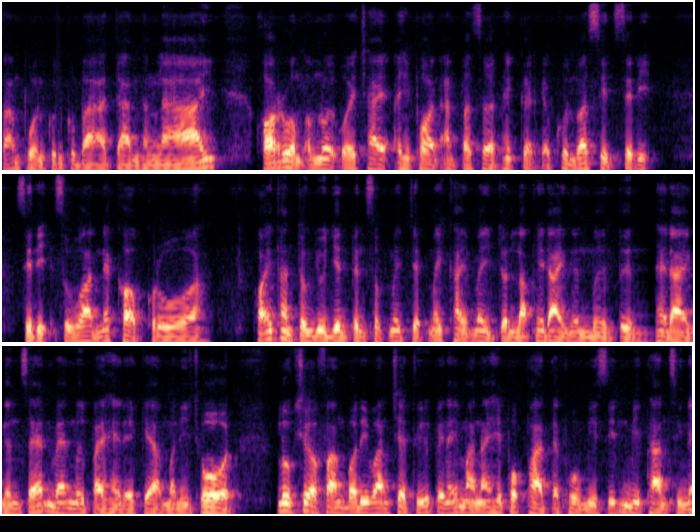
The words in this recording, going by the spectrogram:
สามพลคุณครูบาอาจารย์ทั้งหลาย ขอร่วมอำนวยอวยชัยอภิพรอันประเสริฐให้เกิดกับคุณวสิทธิ์สิริสิริสุวรรณและครอบครัว ขอให้ท่านจงอยู่เย็นเป็นสุขไม่เจ็บไม่ไข้ไม่จนหลับให้ได้เงินหมื่นตื่นให้ได้เงินแสนแหวนมือไปให้ได้แก้วมณีโชต ลูกเชื่อฟังบริวารเชื่อถือไปไหนมาไหนให้พบผ่านแต่ผู้มีศีลมีทานสิ่งไหน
